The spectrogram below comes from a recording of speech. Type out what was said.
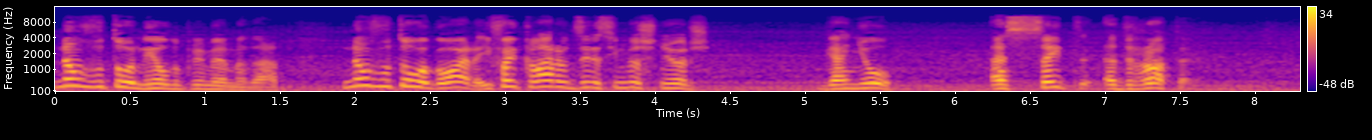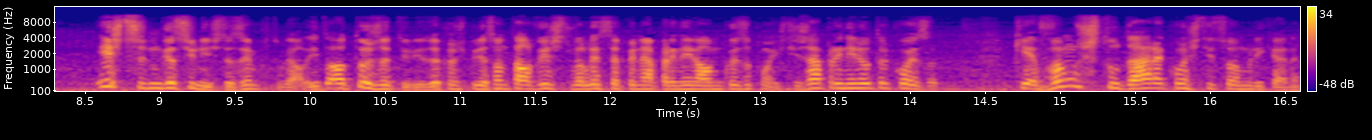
não votou nele no primeiro mandato, não votou agora, e foi claro dizer assim, meus senhores, ganhou, aceite a derrota. Estes negacionistas em Portugal e autores da teoria da conspiração talvez valesse a pena aprenderem alguma coisa com isto, e já aprenderem outra coisa que é vamos estudar a Constituição Americana,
